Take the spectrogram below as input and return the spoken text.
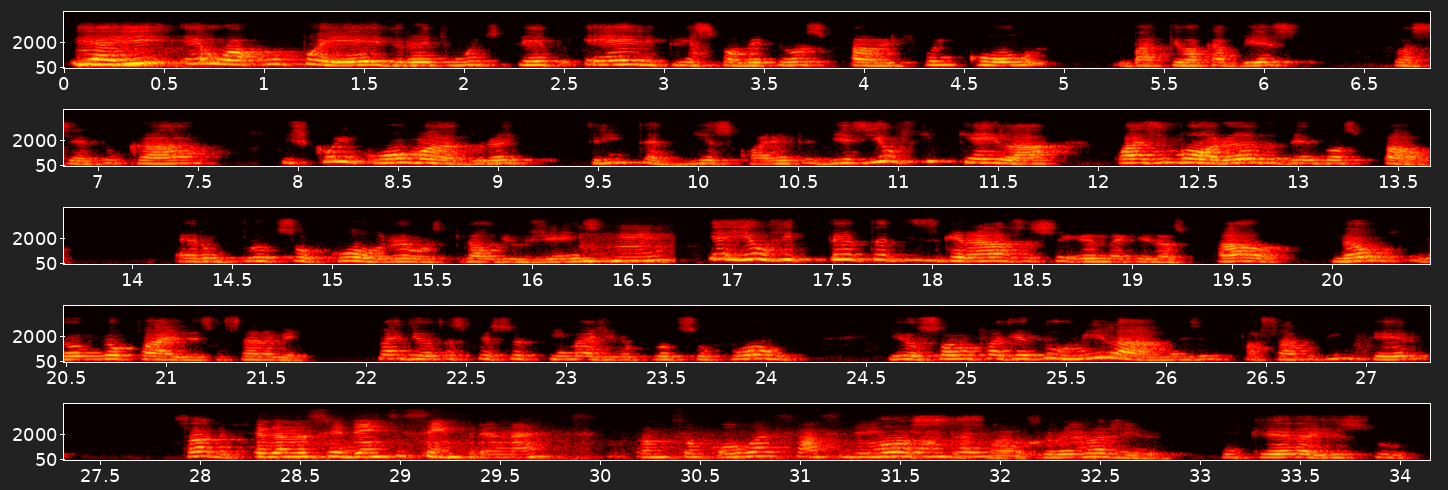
E aí eu acompanhei durante muito tempo, ele principalmente no hospital, ele ficou em coma, bateu a cabeça no assento do carro, e ficou em coma durante 30 dias, 40 dias, e eu fiquei lá, quase morando dentro do hospital. Era um pronto-socorro, né? um hospital de urgência. Uhum. E aí eu vi tanta desgraça chegando naquele hospital, não, não do meu pai necessariamente, mas de outras pessoas que imaginam pronto-socorro, e eu só não fazia dormir lá, mas eu passava o dia inteiro, sabe? Chegando acidente sempre, né? Pronto-socorro é acidente. Nossa, sabe, você não né? imagina. O que era isso,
